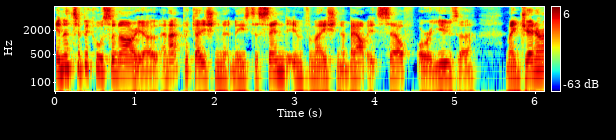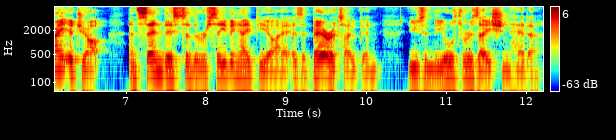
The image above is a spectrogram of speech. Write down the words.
In a typical scenario, an application that needs to send information about itself or a user may generate a JOT and send this to the receiving API as a bearer token using the authorization header.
